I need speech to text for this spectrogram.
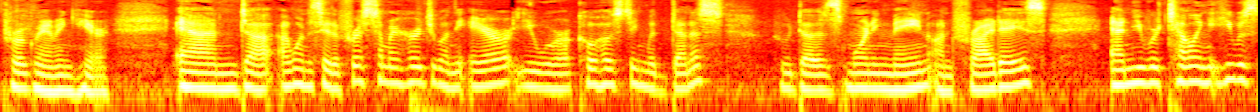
programming here, and uh, I want to say the first time I heard you on the air, you were co-hosting with Dennis, who does Morning Maine on Fridays, and you were telling he was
